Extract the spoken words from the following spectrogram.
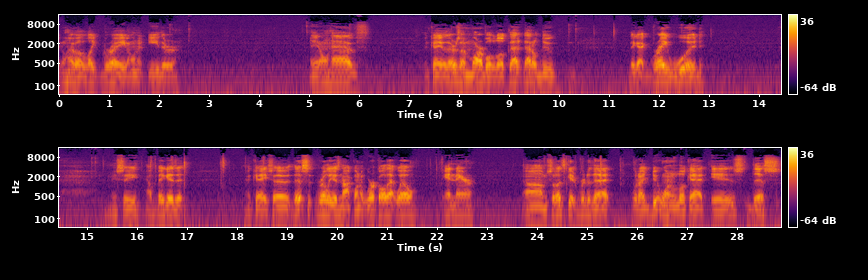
They don't have a light gray on it either. They don't have. Okay, there's a marble look. That that'll do. They got gray wood. Let me see. How big is it? Okay, so this really is not going to work all that well in there. Um, so let's get rid of that. What I do want to look at is this.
